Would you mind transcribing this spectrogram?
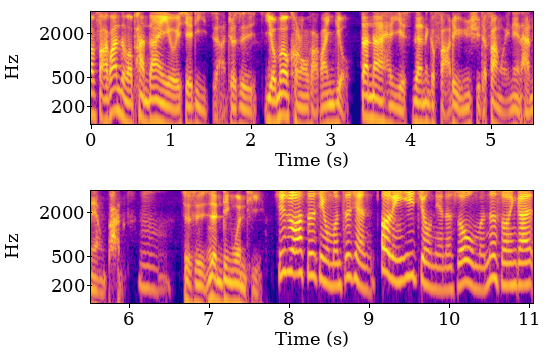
官。法官怎么判？当然也有一些例子啊，就是有没有恐龙法官有，但那也是在那个法律允许的范围内，他那样判，嗯，就是认定问题。其实说到私刑，我们之前二零一九年的时候，我们那时候应该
